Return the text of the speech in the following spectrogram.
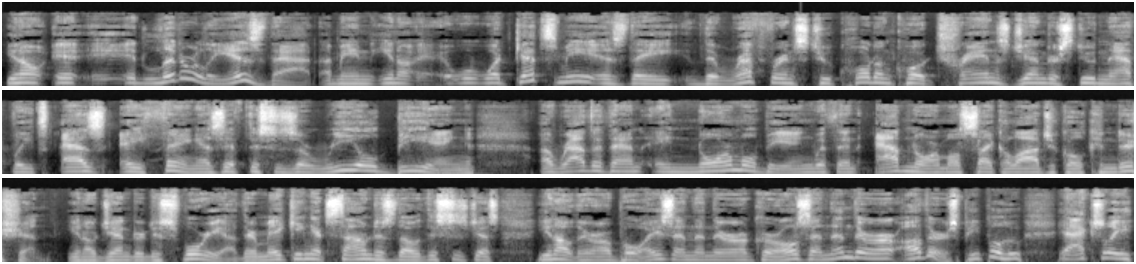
You know, it, it literally is that. I mean, you know, what gets me is the the reference to quote unquote transgender student athletes as a thing, as if this is a real being uh, rather than a normal being with an abnormal psychological condition, you know, gender dysphoria. They're making it sound as though this is just, you know, there are boys and then there are girls and then there are others, people who actually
